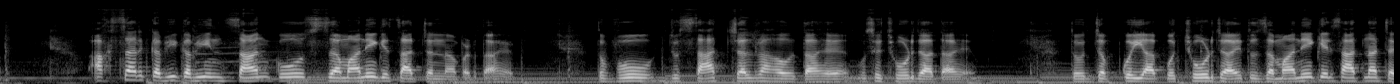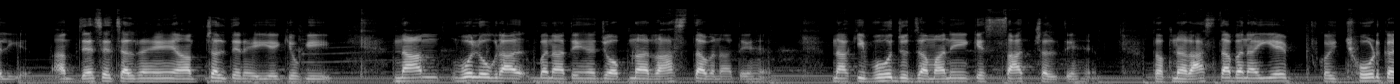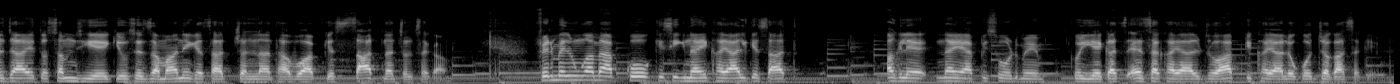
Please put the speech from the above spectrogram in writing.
अक्सर कभी कभी इंसान को ज़माने के साथ चलना पड़ता है तो वो जो साथ चल रहा होता है, उसे छोड़ जाता है। तो जब कोई आपको छोड़ जाए तो ज़माने के साथ ना चलिए। आप जैसे चल रहे हैं, आप चलते रहिए, क्योंकि नाम वो लोग बनाते हैं जो अपना रास्ता बनाते हैं, ना कि वो जो ज़माने के साथ चलते हैं। तो अपना रास्ता बनाइए, कोई छोड़ कर जाए तो समझिए कि उसे ज़माने के साथ चलना था, वो आपके साथ ना चल सका। फिर मिलूँगा मैं आपको किसी नए ख्याल के साथ अगले नए एपिसोड में। कोई एक ऐसा ख्याल जो आपके ख्यालों को जगा सके।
